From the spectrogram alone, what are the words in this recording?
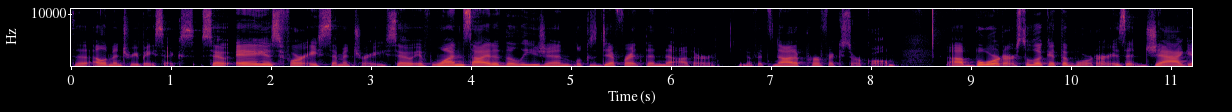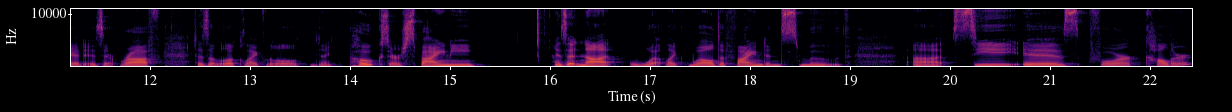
the elementary basics. So, A is for asymmetry. So, if one side of the lesion looks different than the other, you know, if it's not a perfect circle. Uh, border. So look at the border. Is it jagged? Is it rough? Does it look like little like pokes or spiny? Is it not well, like well defined and smooth? Uh, C is for color.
